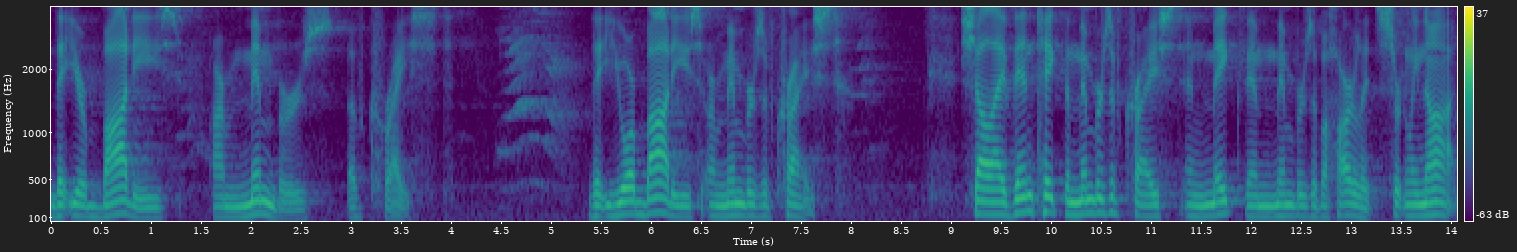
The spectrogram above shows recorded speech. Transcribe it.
that your bodies are members of Christ? that your bodies are members of Christ. Shall I then take the members of Christ and make them members of a harlot? Certainly not.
